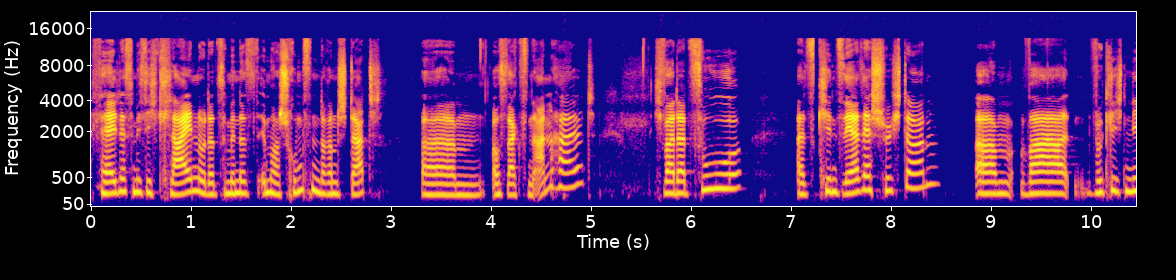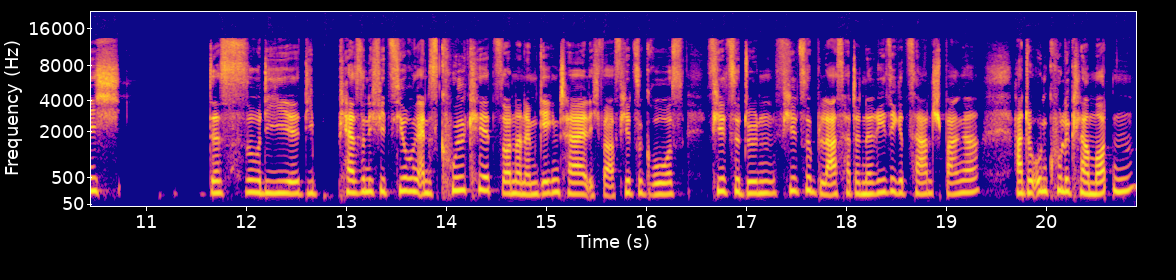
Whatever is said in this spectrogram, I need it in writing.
verhältnismäßig kleinen oder zumindest immer schrumpfenderen Stadt ähm, aus Sachsen-Anhalt. Ich war dazu als Kind sehr, sehr schüchtern, ähm, war wirklich nicht das so die, die Personifizierung eines Cool Kids, sondern im Gegenteil, ich war viel zu groß, viel zu dünn, viel zu blass, hatte eine riesige Zahnspange, hatte uncoole Klamotten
